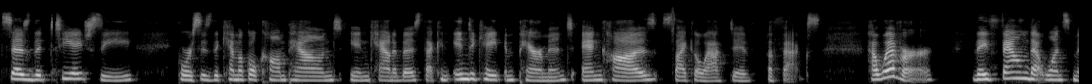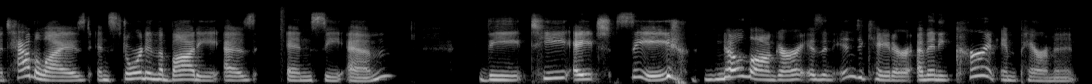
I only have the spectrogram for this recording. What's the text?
says that THC, of course, is the chemical compound in cannabis that can indicate impairment and cause psychoactive effects. However, they found that once metabolized and stored in the body as NCM, the THC no longer is an indicator of any current impairment,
